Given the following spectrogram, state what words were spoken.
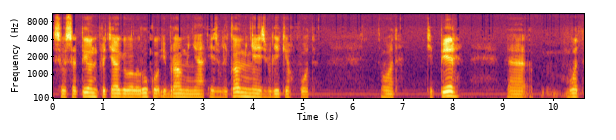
С высоты он притягивал руку и брал меня, извлекал меня из великих вод. Вот. Теперь э, вот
